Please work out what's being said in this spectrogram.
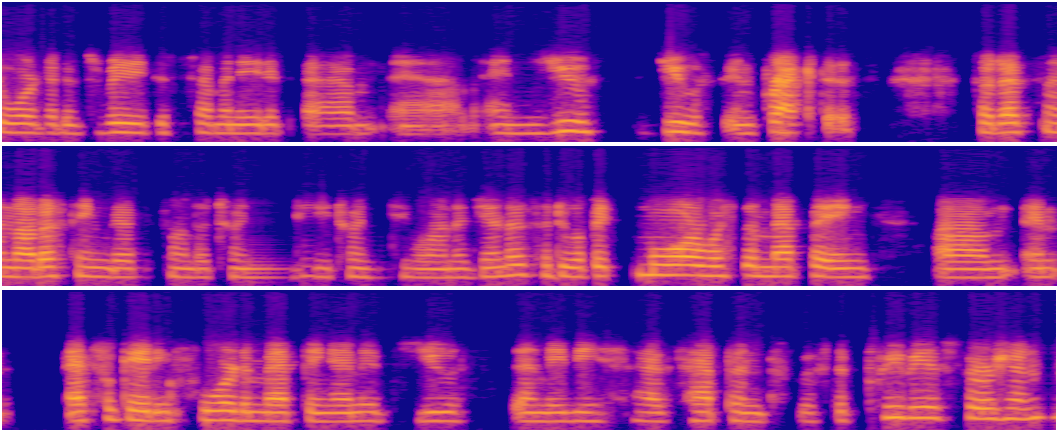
sure that it's really disseminated um, um, and used, in practice. So that's another thing that's on the 2021 agenda. So do a bit more with the mapping um, and advocating for the mapping and its use than maybe has happened with the previous version.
